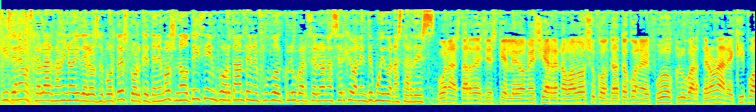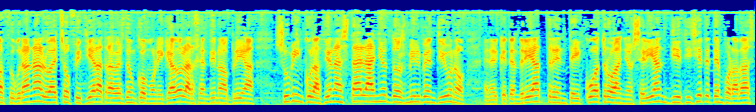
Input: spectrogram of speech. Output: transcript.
Y tenemos que hablar también hoy de los deportes porque tenemos noticia importante en el Fútbol Club Barcelona. Sergio Valente, muy buenas tardes. Buenas tardes, y es que Leo Messi ha renovado su contrato con el Fútbol Club Barcelona. El equipo azulgrana lo ha hecho oficial a través de un comunicado. El argentino amplía su vinculación hasta el año 2021, en el que tendría 34 años. Serían 17 temporadas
